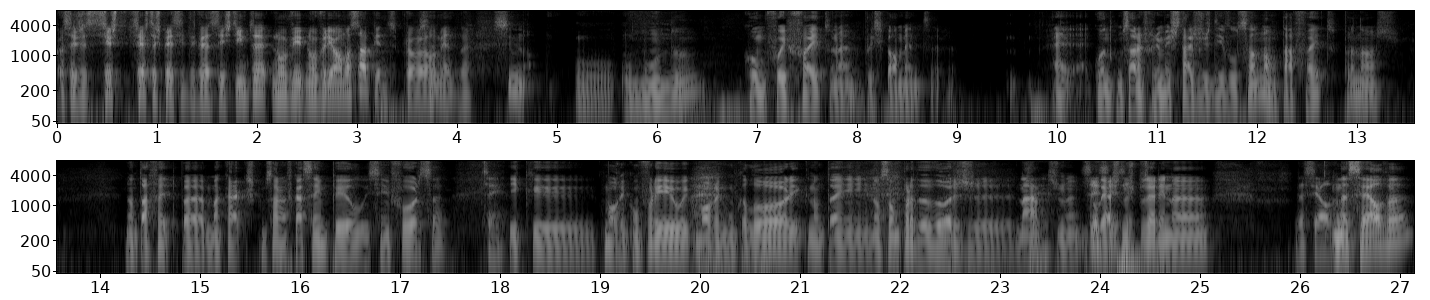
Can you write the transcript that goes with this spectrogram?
ou seja, se, este- se esta espécie tivesse extinta, não, havia, não haveria Homo sapiens, provavelmente, não é? Sim, não. O, o mundo, como foi feito, não é? principalmente eh, quando começaram os primeiros estágios de evolução, não está feito para nós. Não está feito para macacos que começaram a ficar sem pelo e sem força Sim. e que, que morrem com frio e que morrem com calor e que não, têm, não são predadores eh, natos. Não é? Sim, Aliás, sim, se nos sim. puserem na, Na selva. na selva,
